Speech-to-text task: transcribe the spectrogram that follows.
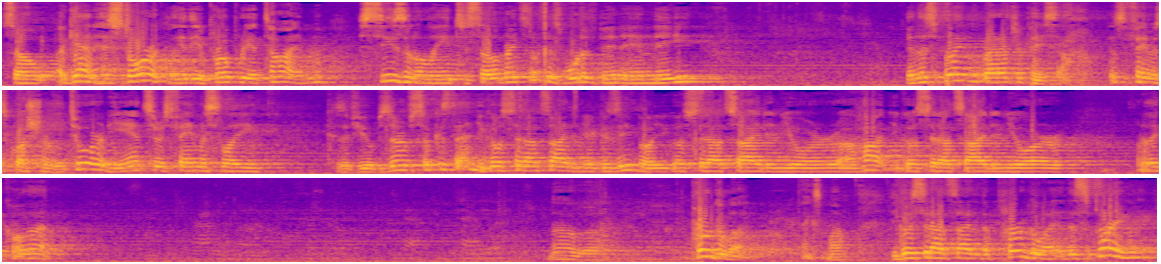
So again, historically, the appropriate time, seasonally, to celebrate Sukkot would have been in the in the spring, right after Pesach. There's a famous question of the Tur, and he answers famously, because if you observe Sukkot then, you go sit outside in your gazebo, you go sit outside in your uh, hut, you go sit outside in your, what do they call that? No, the pergola. Thanks, Mom. You go sit outside of the pergola in the spring,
